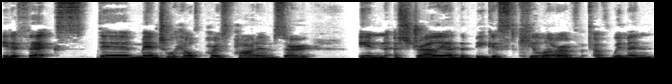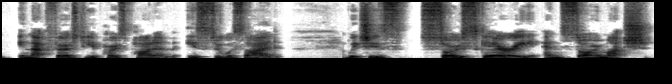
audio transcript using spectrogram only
It affects their mental health postpartum. So in Australia, the biggest killer of, of women in that first year postpartum is suicide, which is so scary and so much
